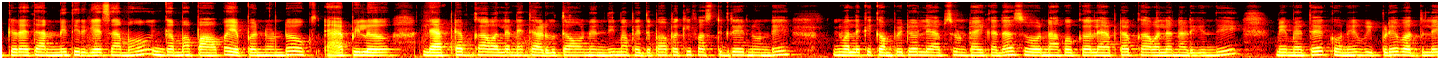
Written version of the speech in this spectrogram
ఇక్కడైతే అన్నీ తిరిగేసాము ఇంకా మా పాప ఎప్పటి నుండో యాపిల్ ల్యాప్టాప్ కావాలని అయితే అడుగుతూ ఉండింది. మా పెద్ద పాపకి ఫస్ట్ గ్రేడ్ నుండే వాళ్ళకి కంప్యూటర్ ల్యాబ్స్ ఉంటాయి కదా సో నాకు ఒక ల్యాప్టాప్ కావాలని అడిగింది. మేమైతే కొని ఇప్పుడే వద్దులే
